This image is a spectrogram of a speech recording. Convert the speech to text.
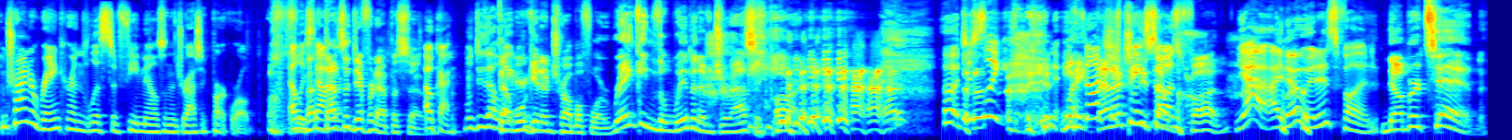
I'm trying to rank her in the list of females in the Jurassic Park world. Ellie That- Sattler. that's a different episode. okay. We'll do that, That later. we'll get in trouble for ranking the women of Jurassic Park. Uh, just like it's Wait, not that just actually based sounds on. fun. Yeah, I know it is fun. Number ten.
